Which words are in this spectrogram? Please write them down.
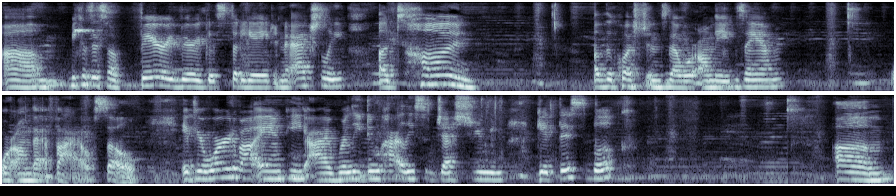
Um, because it's a very, very good study aid and actually a ton of the questions that were on the exam were on that file. So if you're worried about A&P, I really do highly suggest you get this book. Um,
